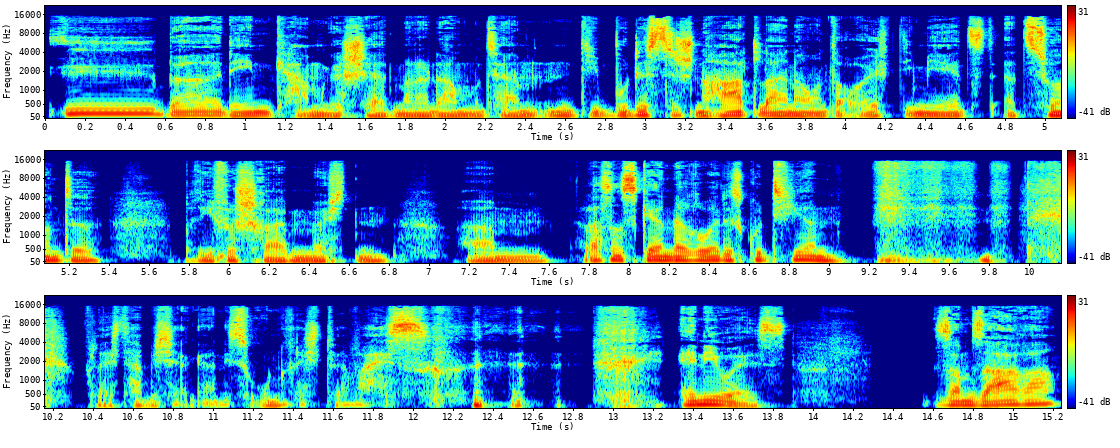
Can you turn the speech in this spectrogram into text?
über den Kamm geschert, meine Damen und Herren. Die buddhistischen Hardliner unter euch, die mir jetzt erzürnte Briefe schreiben möchten, ähm, lass uns gerne darüber diskutieren. Vielleicht habe ich ja gar nicht so unrecht, wer weiß. Anyways, Samsara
